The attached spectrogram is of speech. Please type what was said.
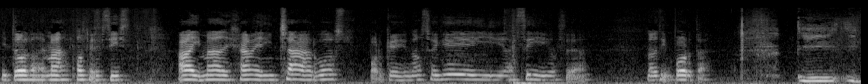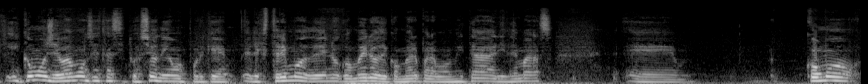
y todos los demás vos decís ay ma déjame hinchar vos porque no sé qué y así o sea no te importa ¿Y, cómo llevamos esta situación, digamos? Porque el extremo de no comer o de comer para vomitar y demás, eh, ¿cómo,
